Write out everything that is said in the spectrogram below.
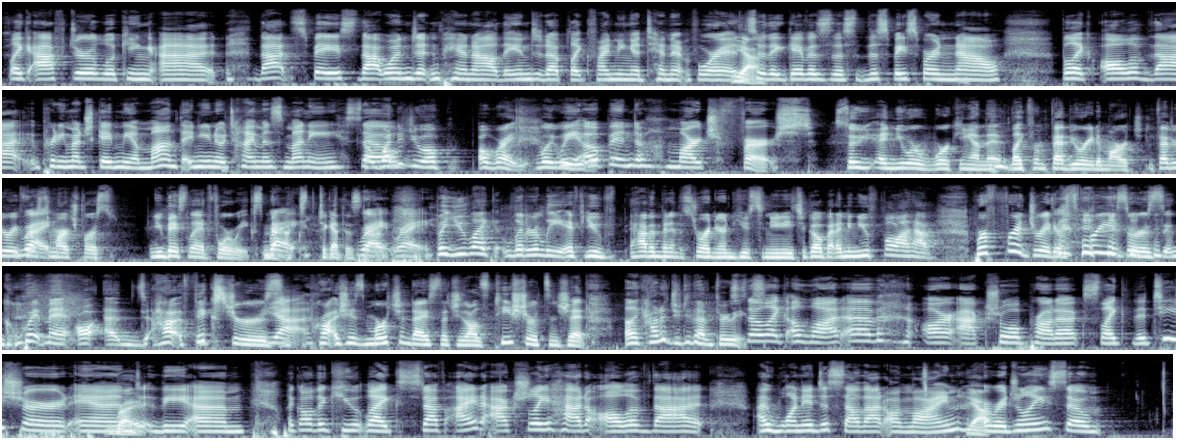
like after looking at that space, that one didn't pan out. They ended up like finding a tenant for it, Yeah. so they gave us this the space we're in now. But like all of that pretty much gave me a month, and you know, time is money. So Oh, when did you open? Oh right. Wait, wait. we opened March first. So and you were working on the like from February to March, February first Right. to March first. You basically had four weeks max Right. to get this done. Right, right. But you like literally, if you haven't been in the store and you're in Houston, you need to go. But I mean, you full on have refrigerators, freezers, equipment, all, uh, how, fixtures. Yeah. Pro, she has merchandise that she sells, T-shirts and shit. Like, how did you do that in three weeks? So like a lot of our actual products like the t-shirt and Right. the um like all the cute like stuff I'd actually had all of that I wanted to sell that online Yeah. originally so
